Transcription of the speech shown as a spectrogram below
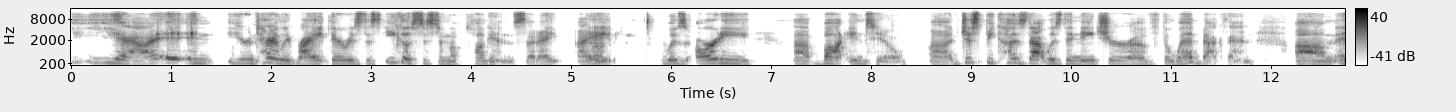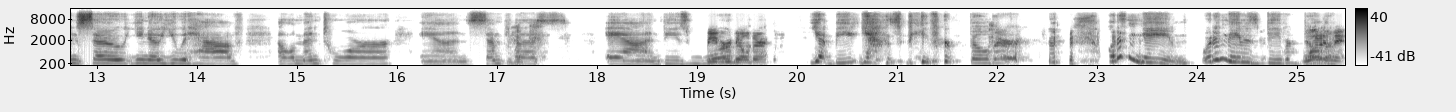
Yeah and you're entirely right. There was this ecosystem of plugins that i i yeah. was already uh, bought into uh, just because that was the nature of the web back then. Um, and so you know you would have elementor and sempless and these beaver word- builder. Yeah be- yes beaver builder. What a name. What a name is beaver builder what a, na-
